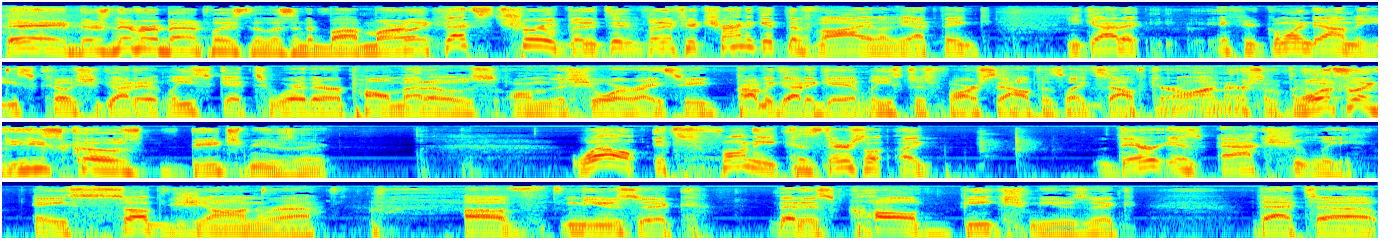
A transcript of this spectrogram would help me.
Hey, there's never a bad place to listen to Bob Marley. That's true, but it, but if you're trying to get the vibe of it, I think you got to. If you're going down the East Coast, you got to at least get to where there are palmettos on the shore, right? So you probably got to get at least as far south as like South Carolina or something. What's like East Coast beach music? Well, it's funny because there's like there is actually a subgenre of music that is called beach music that uh,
